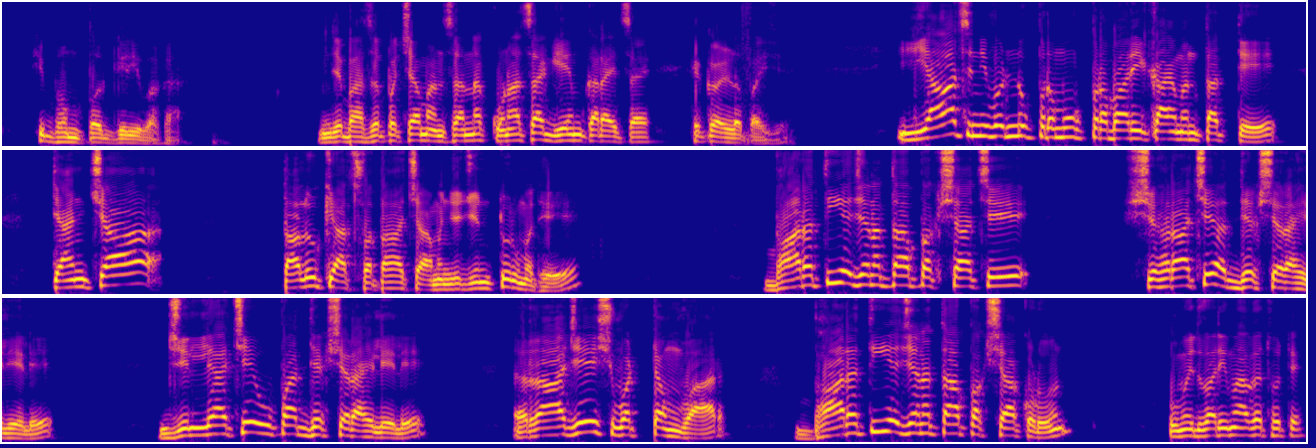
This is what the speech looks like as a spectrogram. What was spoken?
ही भंपकगिरी बघा. म्हणजे भाजपच्या माणसांना कुणाचा गेम करायचा आहे हे कळलं पाहिजे. याच निवडणूक प्रमुख प्रभारी काय म्हणतात ते? त्यांच्या तालुक्यात स्वतःच्या म्हणजे जिंतूरमध्ये भारतीय जनता पक्षाचे शहराचे अध्यक्ष राहिलेले जिल्ह्याचे उपाध्यक्ष राहिलेले राजेश वट्टमवार भारतीय जनता पक्षाकडून उमेदवारी मागत होते.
